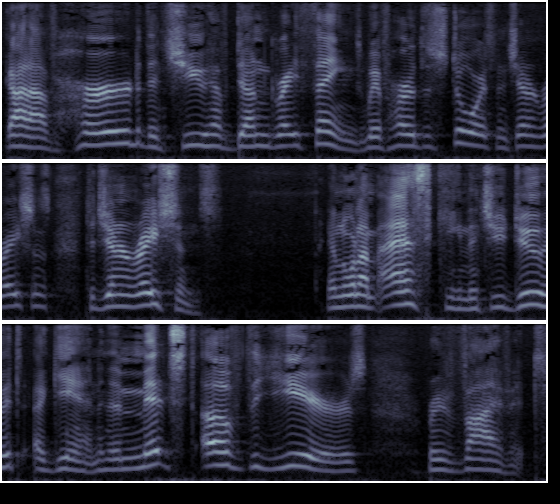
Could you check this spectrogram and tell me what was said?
God, I've heard that you have done great things. We've heard the stories from generations to generations. And Lord, I'm asking that you do it again. In the midst of the years, revive it.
